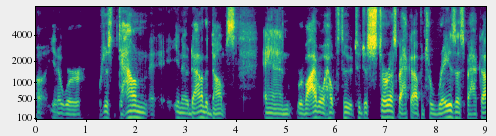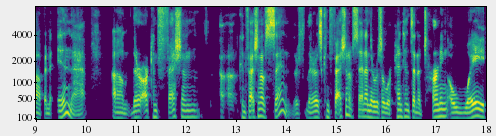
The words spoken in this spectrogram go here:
uh, you know we're we're just down, eh, you know, down in the dumps. And revival helps to to just stir us back up and to raise us back up. And in that, um, there are confessions uh, uh, confession of sin. There's there is confession of sin, and there was a repentance and a turning away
